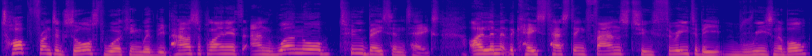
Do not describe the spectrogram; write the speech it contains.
top front exhaust working with the power supply in it, and one or two base intakes. I limit the case testing fans to three to be reasonable.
